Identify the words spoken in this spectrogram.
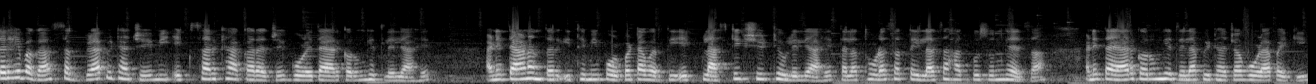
तर हे बघा सगळ्या पिठाचे मी एकसारख्या आकाराचे गोळे तयार करून घेतलेले आहेत. आणि त्यानंतर इथे मी पोळपटावरती एक प्लास्टिक शीट ठेवलेली आहे. त्याला थोडासा तेलाचा हात पुसून घ्यायचा आणि तयार करून घेतलेल्या पिठाच्या गोळ्यापैकी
